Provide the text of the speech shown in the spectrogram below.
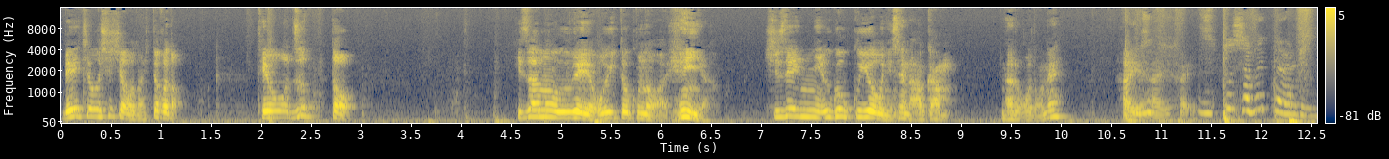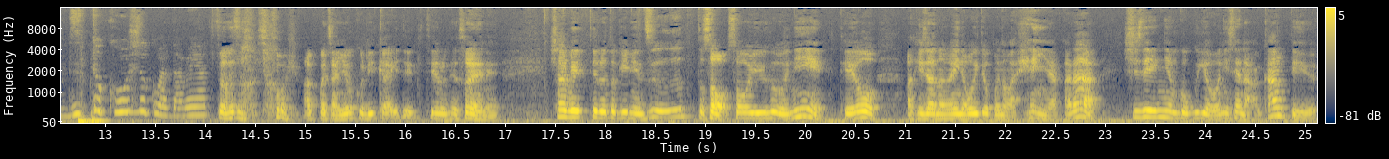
米朝師匠の一言。手をずっと膝の上へ置いとくのは変や。自然に動くようにせなあかん。なるほどね。はいはいはい。ずっと喋ってる間にずっとこうしとくはダメやそうそうそう。あっこちゃんよく理解できてるね。そうやね。喋ってる時にずーっとそう。そういう風に手をあ膝の上に置いとくのは変やから自然に動くようにせなあかんっていう。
